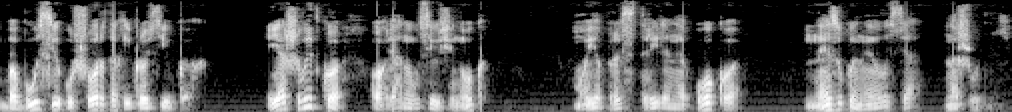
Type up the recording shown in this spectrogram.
бабусі у шортах і кросівках. Я швидко оглянув усіх жінок. Моє пристріляне око не зупинилося на жодній.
